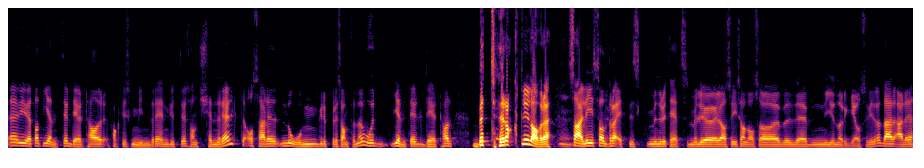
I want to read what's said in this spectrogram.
Eh, vi vet at jenter deltar faktisk mindre enn gutter sånn generelt. Og så er det noen grupper i samfunnet hvor jenter deltar betraktelig lavere. Særlig sånn fra etnisk minoritetsmiljø, altså, i sånn, altså det nye Norge osv. Der er det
